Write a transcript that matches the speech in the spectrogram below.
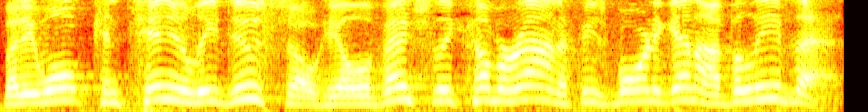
but he won't continually do so. He'll eventually come around if he's born again. I believe that.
